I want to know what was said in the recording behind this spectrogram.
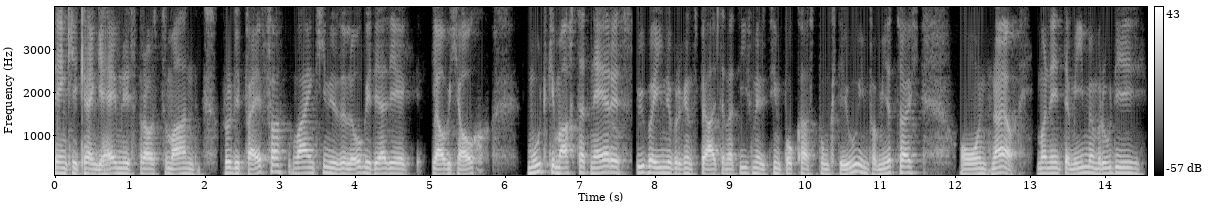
denke, kein Geheimnis draus zu machen. Rudi Pfeiffer war ein Kinesiologe, der dir, glaube ich, auch Mut gemacht hat. Näheres über ihn übrigens bei alternativmedizinpodcast.eu, informiert euch. Und naja, ich meine, den Termin mit dem Rudi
